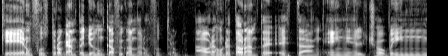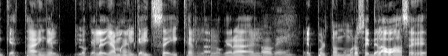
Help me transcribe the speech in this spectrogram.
que era un food truck antes. Yo nunca fui cuando era un food truck. Ahora es un restaurante. Están en el shopping que está en el lo que le llaman el Gate 6, que es la- lo que era el, el portón número 6 de la base, eh,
